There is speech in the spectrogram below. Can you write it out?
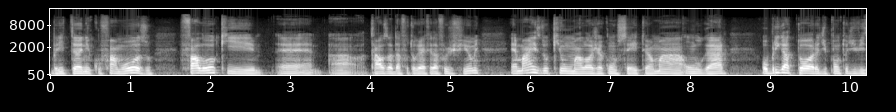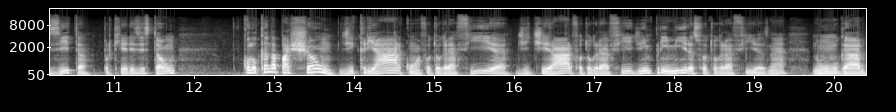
britânico famoso, falou que é, a causa da fotografia da Fujifilm é mais do que uma loja conceito, é uma, um lugar obrigatório de ponto de visita, porque eles estão colocando a paixão de criar com a fotografia, de tirar fotografia, de imprimir as fotografias, né? Num lugar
